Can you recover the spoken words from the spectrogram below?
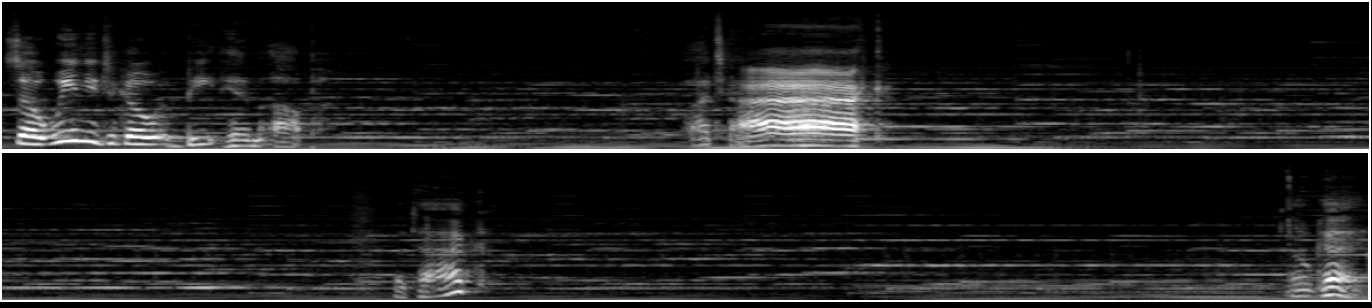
So we need to go beat him up. Attack! Attack? Okay.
